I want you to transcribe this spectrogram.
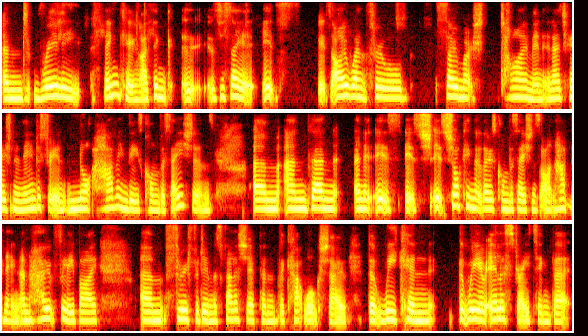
and really thinking i think uh, as you say it's it's i went through all, so much time in, in education in the industry and not having these conversations um, and then and it is it's it's shocking that those conversations aren't happening and hopefully by um, through Faduma's fellowship and the catwalk show that we can that we are illustrating that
